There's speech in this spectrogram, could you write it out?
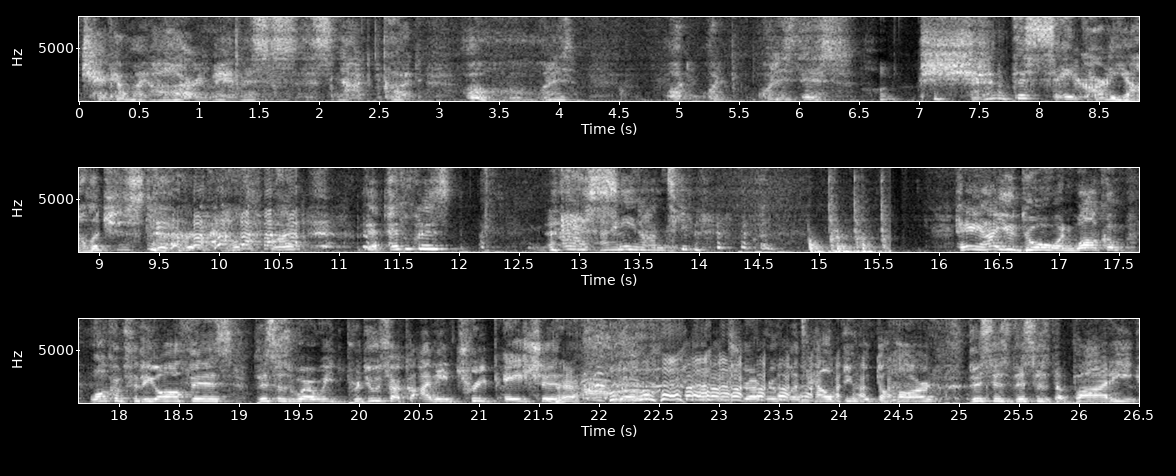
check out my heart, man. This is this is not good. Oh, what is what what what is this? Shouldn't this say cardiologist? Heart health? What? And and what is as seen on TV? Hey, how you doing? Welcome, welcome to the office. This is where we produce our, I mean, treat patients. You know, make sure everyone's healthy with the heart. This is this is the body.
